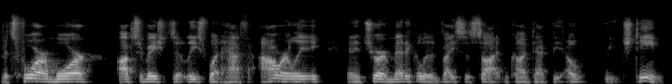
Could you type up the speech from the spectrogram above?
if it's four or more, observations at least one half hourly, and ensure medical advice is sought and contact the outreach team.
